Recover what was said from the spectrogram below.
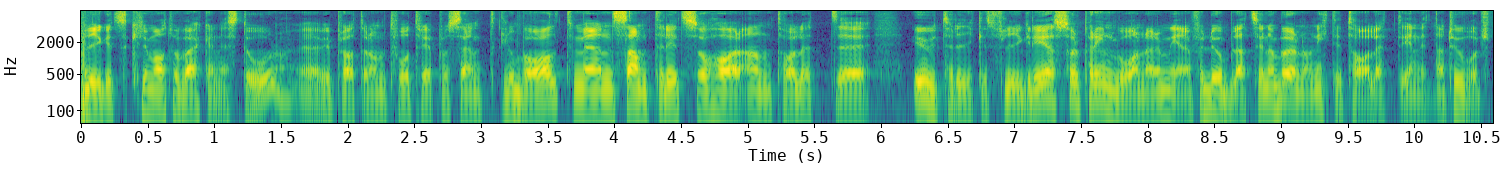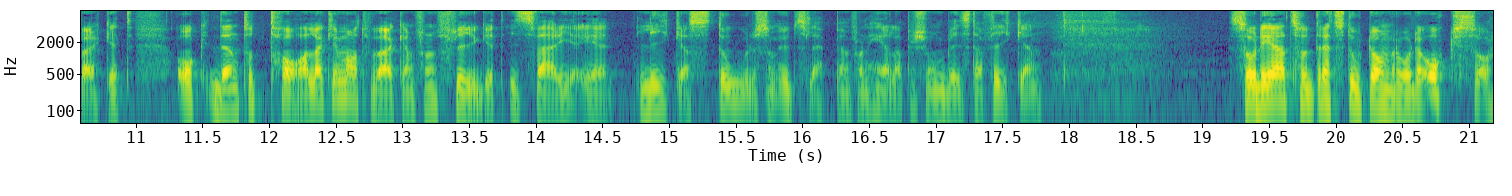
flygets klimatpåverkan är stor. Eh, vi pratar om 2-3% globalt, men samtidigt så har antalet eh, utrikesflygresor per invånare mer än fördubblats sedan början av 90-talet enligt Naturvårdsverket. Och den totala klimatpåverkan från flyget i Sverige är lika stor som utsläppen från hela personbilstrafiken. Så det är alltså ett rätt stort område också.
